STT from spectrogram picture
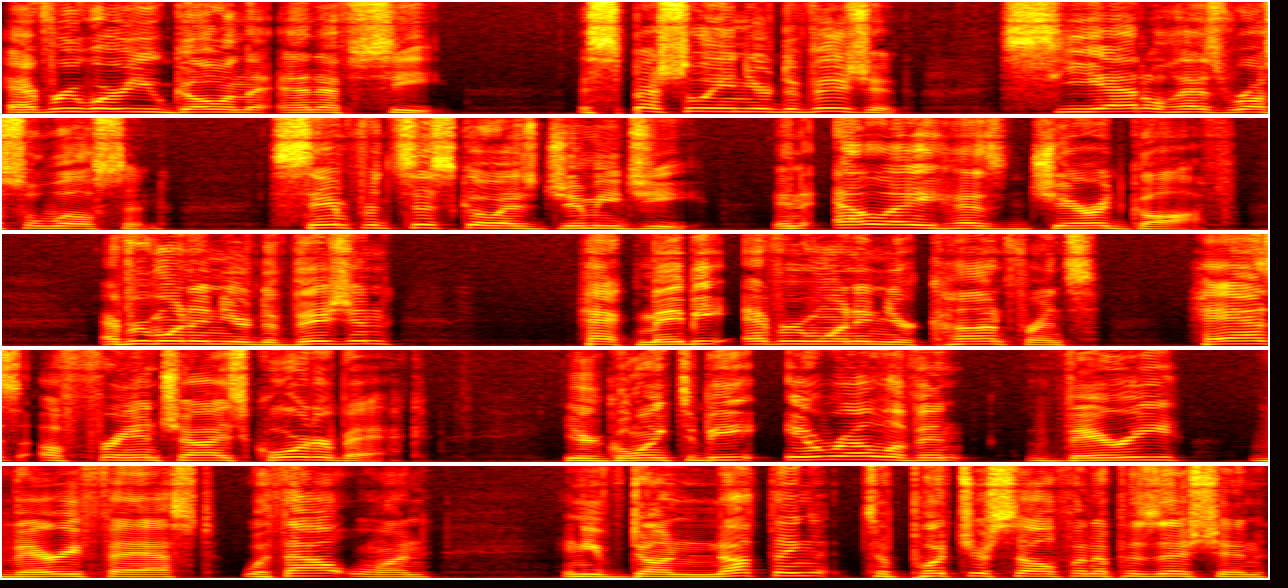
Everywhere you go in the NFC, especially in your division, Seattle has Russell Wilson, San Francisco has Jimmy G, and LA has Jared Goff. Everyone in your division, heck, maybe everyone in your conference has a franchise quarterback. You're going to be irrelevant very, very fast without one, and you've done nothing to put yourself in a position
